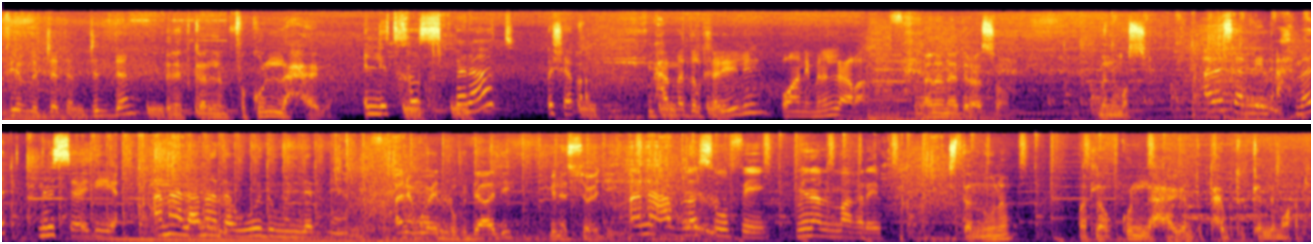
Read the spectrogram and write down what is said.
مثير للجدل جدا. بنتكلم في كل حاجة. اللي تخص بنات وشباب. محمد الخليلي وأنا من العراق. أنا نادر عصام من مصر. أنا سارلين أحمد من السعودية. أنا لانا داوود ومن لبنان. أنا مويد بغدادي من السعودية. أنا عبلة صوفي من المغرب. استنونا وهتلاقوا كل حاجة أنتوا بتحبوا تتكلموا عنها.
